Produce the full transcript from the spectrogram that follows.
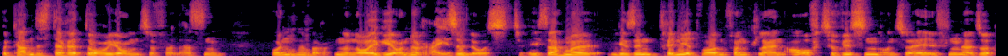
bekanntes Territorium zu verlassen und eine, Mhm. Eine Neugier und eine Reiselust. Ich sag mal, wir sind trainiert worden von klein auf zu wissen und zu helfen, also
